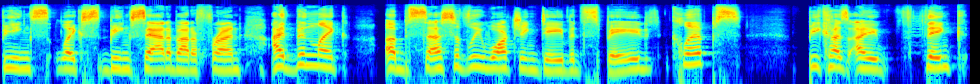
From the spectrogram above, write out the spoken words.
being like being sad about a friend. I've been like obsessively watching david spade clips because i think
